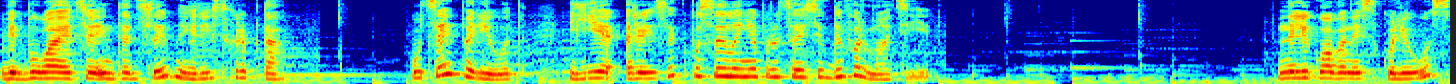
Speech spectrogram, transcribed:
відбувається інтенсивний ріст хребта. У цей період є ризик посилення процесів деформації. Нелікований сколіоз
